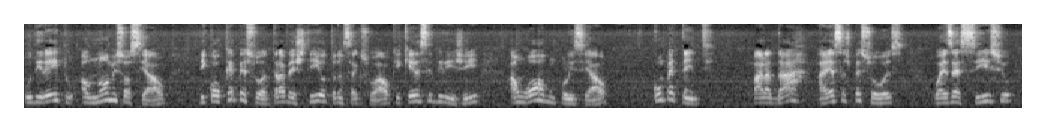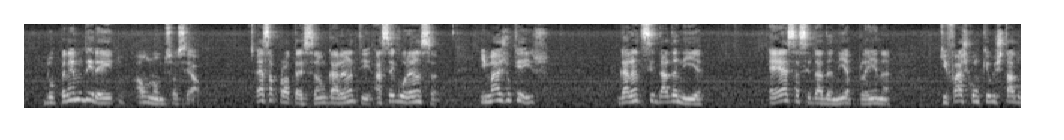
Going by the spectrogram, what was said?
o direito ao nome social de qualquer pessoa travesti ou transexual que queira se dirigir a um órgão policial competente para dar a essas pessoas o exercício do pleno direito ao nome social. Essa proteção garante a segurança e, mais do que isso, garante cidadania. É essa cidadania plena que faz com que o Estado,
